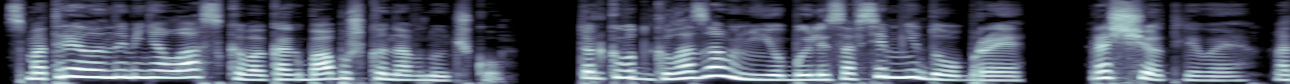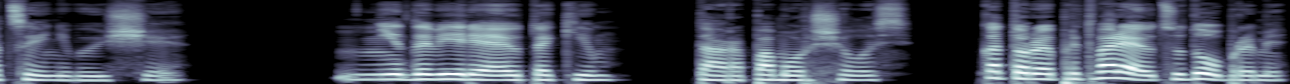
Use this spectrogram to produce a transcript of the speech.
Смотрела на меня ласково, как бабушка на внучку. Только вот глаза у нее были совсем недобрые, расчетливые, оценивающие. «Не доверяю таким», — Тара поморщилась, «которые притворяются добрыми.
